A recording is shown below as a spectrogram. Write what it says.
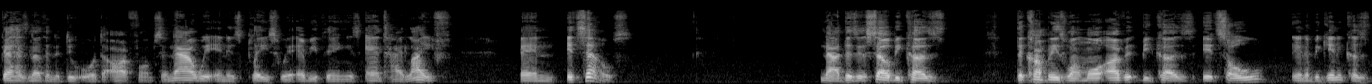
That has nothing to do with the art form. So now we're in this place where everything is anti-life, and it sells. Now, does it sell because the companies want more of it because it sold in the beginning because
